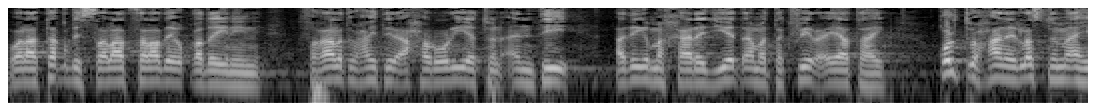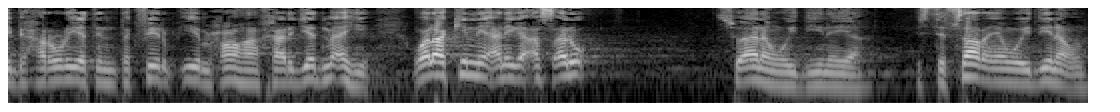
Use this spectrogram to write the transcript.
walaa taqdi salaad salaaday u qadaynayni faqaalat waxay tihi axruuriyatun anti. Adiga ma khaarijiyad ama takfiir ayaa tahay. Qultu waxaan ihi lastu ma ahi bixaruuriyatin takfiir iyo muxuu ahaa khaarijiyad ma ahi. Walaakinii aniga as'alu su'aalaan weydiinaya istifsaar ayaan weydiina un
